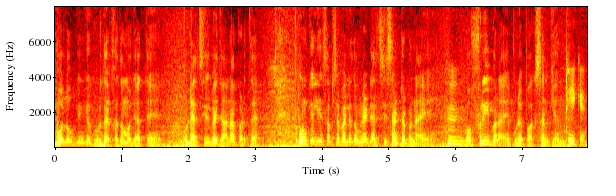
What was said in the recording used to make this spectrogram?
वो लोग जिनके गुर्दे ख़त्म हो जाते हैं और डेल्सिस में जाना पड़ता है। तो उनके लिए सबसे पहले तो हमने डेल्सिस सेंटर बनाए हैं। और फ्री बनाए हैं पूरे पाकिस्तान के अंदर। ठीक है।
